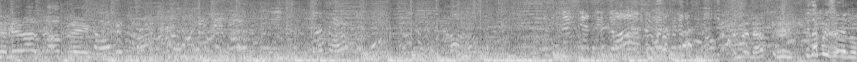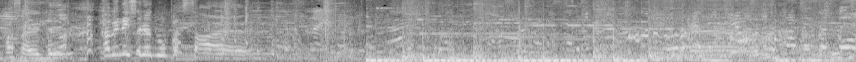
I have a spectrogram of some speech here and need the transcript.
General public. Ano na? Ito ba yung sunod mo pa, Sir? Kami na yung sunod mo pa, Sir. Madali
